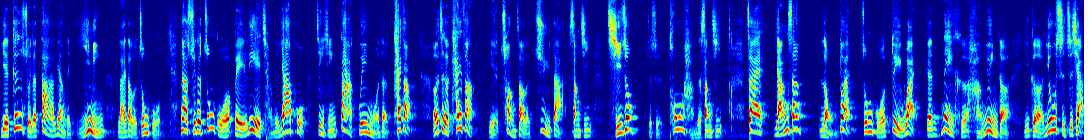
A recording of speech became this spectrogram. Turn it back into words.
也跟随了大量的移民来到了中国。那随着中国被列强的压迫，进行大规模的开放。而这个开放也创造了巨大商机，其中就是通航的商机。在洋商垄断中国对外跟内河航运的一个优势之下，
